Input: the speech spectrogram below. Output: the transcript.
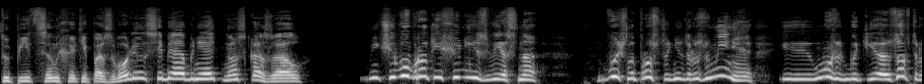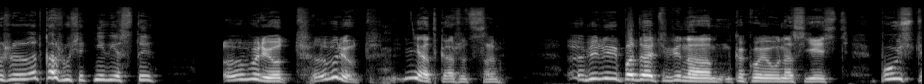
Тупицын хоть и позволил себя обнять, но сказал. — Ничего, брат, еще неизвестно. Вышло просто недоразумение, и, может быть, я завтра же откажусь от невесты. — Врет, врет, не откажется. Вели подать вина, какое у нас есть, пусть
